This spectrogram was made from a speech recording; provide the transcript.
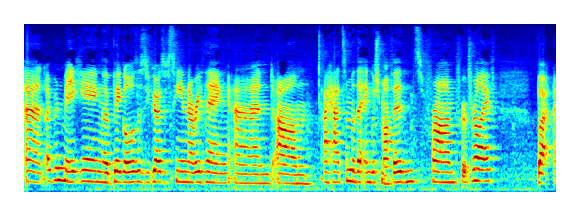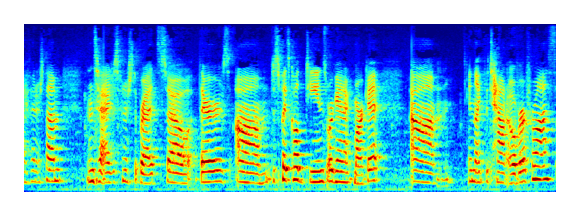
And I've been making the bagels as you guys have seen and everything. And um, I had some of the English muffins from Food for Life, but I finished them. And today I just finished the bread. So there's um, this place called Dean's Organic Market um, in like the town over from us.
